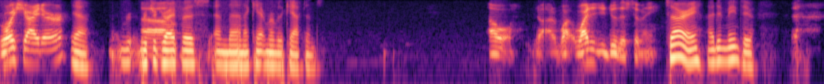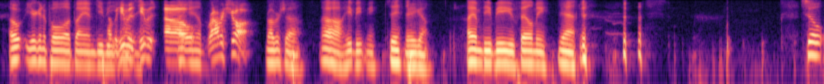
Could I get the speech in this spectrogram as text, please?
Roy Scheider, Yeah, R- Richard Um, Dreyfuss, and then I can't remember the captains. oh God, why, why did you do this to me? Sorry, I didn't mean to. Oh, you're gonna pull up IMDb. No, but he was he was I uh, am. Robert Shaw. Robert Shaw. Oh, he beat me. See, there you go. IMDb, you fail me. Yeah. So,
